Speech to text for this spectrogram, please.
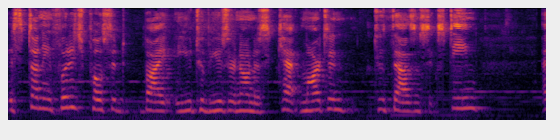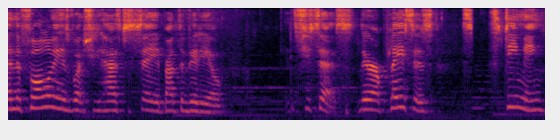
It's stunning footage posted by a YouTube user known as Cat Martin 2016, and the following is what she has to say about the video. She says, There are places steaming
